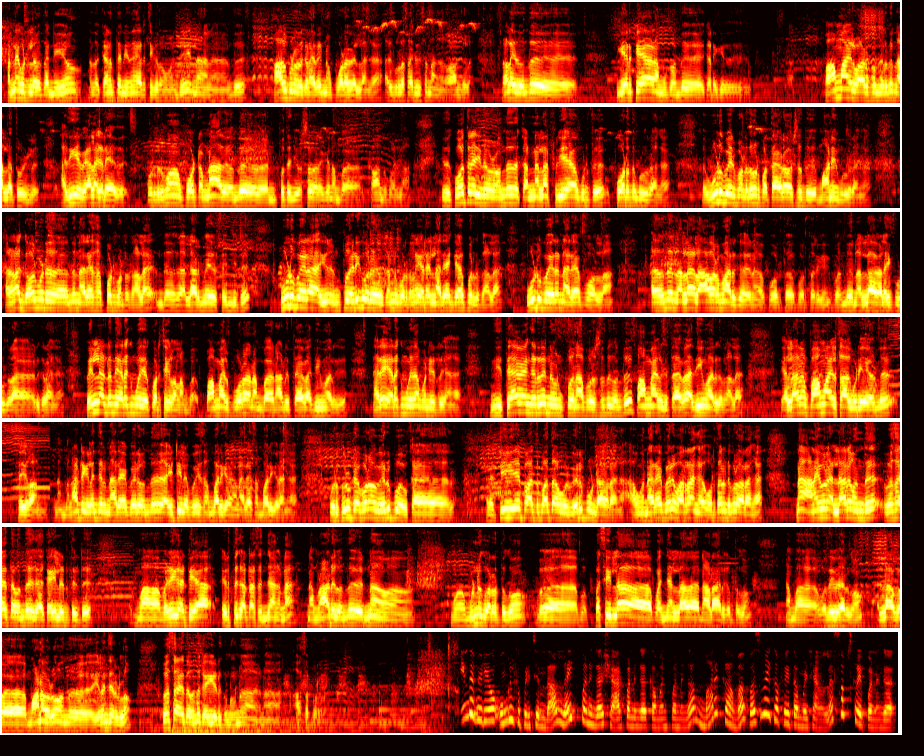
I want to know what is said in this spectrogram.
பண்ணைக்குட்டியில் தண்ணியும் அந்த கிணத்து தண்ணி தான் இறச்சிக்கிறோம் வந்து. நான் நான் வந்து ஆழ்குணர் கிணறு இன்னும் போடவே இல்லைங்க. அதுக்குள்ள சர்வீஸும் நாங்கள் வாங்கலை. அதனால் இது வந்து இயற்கையாக நமக்கு வந்து கிடைக்கிது. பாமாயில் வளர்ப்புங்கிறது நல்ல தொழில். அதிக வேலை கிடையாது. ஒரு திருப்பம் போட்டோம்னா அது வந்து ஒரு முப்பத்தஞ்சு வருஷம் வரைக்கும் நம்ம காந்து பண்ணலாம். இது கோத்ரேஜ் நிறுவனம் வந்து கண்ணெல்லாம் ஃப்ரீயாக கொடுத்து போடுறதும் கொடுக்குறாங்க. இந்த ஊடு பயிர் பண்ணுறது ஒரு பத்தாயிரம் வருஷத்துக்கு மானியம் கொடுக்குறாங்க. அதனால் கவர்மெண்ட் வந்து நிறைய சப்போர்ட் பண்ணுறதுனால இந்த எல்லாருமே இதை செஞ்சுட்டு ஊடு பயிராக முப்பது அடிக்கு ஒரு கன்று போடுறதுனால இடையில நிறையா கேப் இருக்கிறதுனால ஊடு பயிரை நிறையா போடலாம். அது வந்து நல்லா லாபகரமாக இருக்குது பொறுத்த பொறுத்த வரைக்கும். இப்போ வந்து நல்லா விலைக்கு கொடுக்குறா எடுக்கிறாங்க. வெளிநாட்டிலேருந்து இறக்குமதியை குறைச்சிக்கலாம் நம்ம. பாமாயில் பூரா நம்ம நாட்டுக்கு தேவை அதிகமாக இருக்குது நிறைய இறக்குமதி தான் பண்ணிகிட்ருக்காங்க இருக்காங்க இது தேவைங்கிறது இன்னும் முப்பது நாற்பது வருஷத்துக்கு வந்து பாமாயிலுக்கு தேவை அதிகமாக இருக்கிறதுனால எல்லோரும் பாமாயில் சாகுபடியை வந்து செய்யலாம். நம்ம நாட்டு இளைஞர் நிறைய பேர் வந்து ஐடியில் போய் சம்பாதிக்கிறாங்க நிறையா சம்பாதிக்கிறாங்க. ஒரு குறிப்பிட்ட அப்புறம் வெறுப்பு க டிவியே பார்த்து பார்த்து அவங்க ஒரு வெறுப்பு உண்டாகிறாங்க. அவங்க நிறைய பேர் வர்றாங்க ஒருத்தர் ரெண்டு பேர் வராங்க ஆனால் அனைவரும் எல்லோரும் வந்து விவசாயத்தை வந்து க- கையில் எடுத்துக்கிட்டு வழிகாட்டியாக எடுத்துக்காட்டாக செஞ்சாங்கன்னா நம்ம நாடு வந்து இன்னும் மு- முன்னுக்கு வர்றதுக்கும் பசியில்லா பஞ்சம் இல்லாத நாடாக இருக்கிறதுக்கும் நம்ம உதவியாக இருக்கும். எல்லா மாணவரும் வந்து இளைஞர்களும் விவசாயத்தை வந்து கையெடுக்கணும்னு நான் ஆசைப்பட்றேன். இந்த வீடியோ உங்களுக்கு பிடிச்சிருந்தா லைக் பண்ணுங்க ஷேர் பண்ணுங்க கமெண்ட் பண்ணுங்க. மறக்காம பசுமை கஃபே தமிழ் சேனலை சப்ஸ்கிரைப் பண்ணுங்க.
